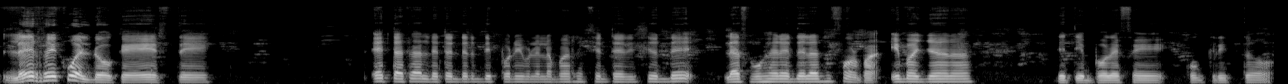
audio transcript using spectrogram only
Les recuerdo que este esta tarde tendrán disponible la más reciente edición de Las Mujeres de la Reforma y mañana de Tiempo de Fe con Cristo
